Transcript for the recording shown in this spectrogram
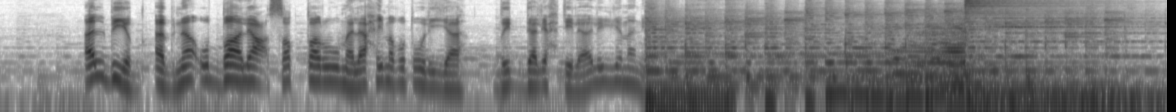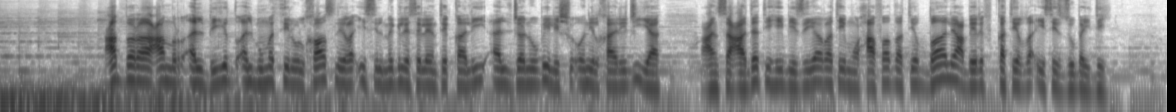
البيض أبناء الضالع سطروا ملاحم بطولية ضد الاحتلال اليمني. عبر عمرو البيض الممثل الخاص لرئيس المجلس الانتقالي الجنوبي للشؤون الخارجية عن سعادته بزيارة محافظة الضالع برفقة الرئيس الزبيدي.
